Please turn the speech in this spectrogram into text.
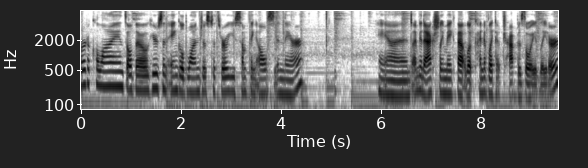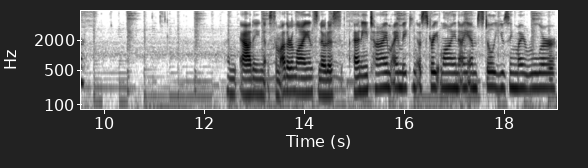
vertical lines, although here's an angled one just to throw you something else in there. And I'm gonna actually make that look kind of like a trapezoid later. I'm adding some other lines. Notice anytime I'm making a straight line, I am still using my ruler.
